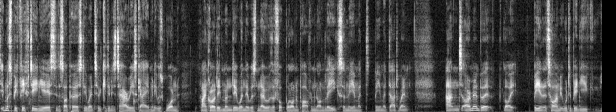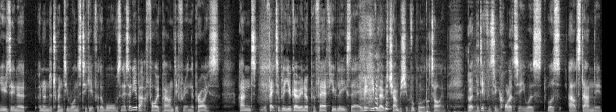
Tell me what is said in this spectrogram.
it must be 15 years since I personally went to a Kidderminster Harriers game, and it was one bank holiday Monday when there was no other football on apart from non-league. So me and my me and my dad went, and I remember like being at the time it would have been you using a an under 21s ticket for the Wolves, and it's only about five pound different in the price. And effectively, you're going up a fair few leagues there, even though it was Championship football at the time. But the difference in quality was was outstanding.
